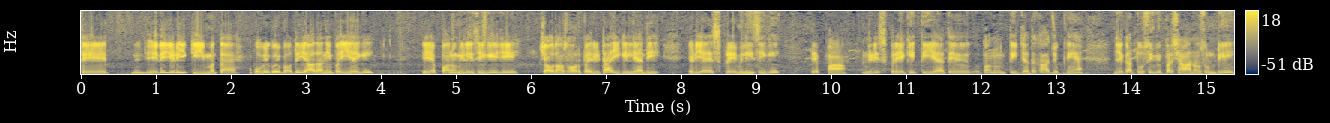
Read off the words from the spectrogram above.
ਤੇ ਇਹਦੀ ਜਿਹੜੀ ਕੀਮਤ ਹੈ, ਉਹ ਵੀ ਕੋਈ ਬਹੁਤੀ ਜ਼ਿਆਦਾ ਨਹੀਂ ਪਈ ਹੈਗੀ। ਇਹ ਆਪਾਂ ਨੂੰ ਮਿਲੀ ਸੀਗੀ ਜੀ 1400 ਰੁਪਏ ਦੀ 2.5 ਕਿੱਲਿਆਂ ਦੀ ਜਿਹੜੀ ਹੈ ਇਹ ਸਪਰੇਅ ਮਿਲੀ ਸੀਗੀ। ਤੇ ਆਪਾਂ ਜਿਹੜੀ ਸਪਰੇਅ ਕੀਤੀ ਹੈ ਤੇ ਤੁਹਾਨੂੰ ਨਤੀਜਾ ਦਿਖਾ ਚੁੱਕੇ ਹਾਂ। ਜੇਕਰ ਤੁਸੀਂ ਵੀ ਪਰੇਸ਼ਾਨ ਹੋ ਸੁੰਡੀ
